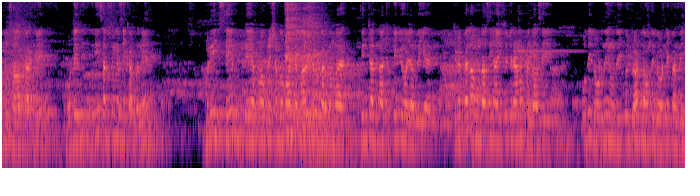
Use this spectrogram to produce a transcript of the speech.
ਉਹਨੂੰ ਸਾਫ਼ ਕਰਕੇ ਗੋਡੇ ਦੀ ਰੀਸਰਚਿੰਗ ਅਸੀਂ ਕਰ ਦਿੰਦੇ ਹਾਂ। ਮਰੀਜ਼ ਸੇਮ ਡੇ ਆਪਣਾ ਆਪਰੇਸ਼ਨ ਤੋਂ ਬਾਅਦ ਚੱਲਣਾ ਵੀ ਸ਼ੁਰੂ ਕਰ ਦਿੰਦਾ ਹੈ। ਤਿੰਨ ਚਾਰ ਦਿਨਾਂ ਛੁੱਟੀ ਵੀ ਹੋ ਜਾਂਦੀ ਹੈ। ਜਿਵੇਂ ਪਹਿਲਾਂ ਹੁੰਦਾ ਸੀ ਆਈਸੀਯੂ 'ਚ ਰਹਿਣਾ ਪੈਂਦਾ ਸੀ। ਉਹਦੀ ਲੋੜ ਨਹੀਂ ਹੁੰਦੀ, ਕੋਈ ਬਲੱਡ ਲਾਉਣ ਦੀ ਲੋੜ ਨਹੀਂ ਪੈਂਦੀ।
